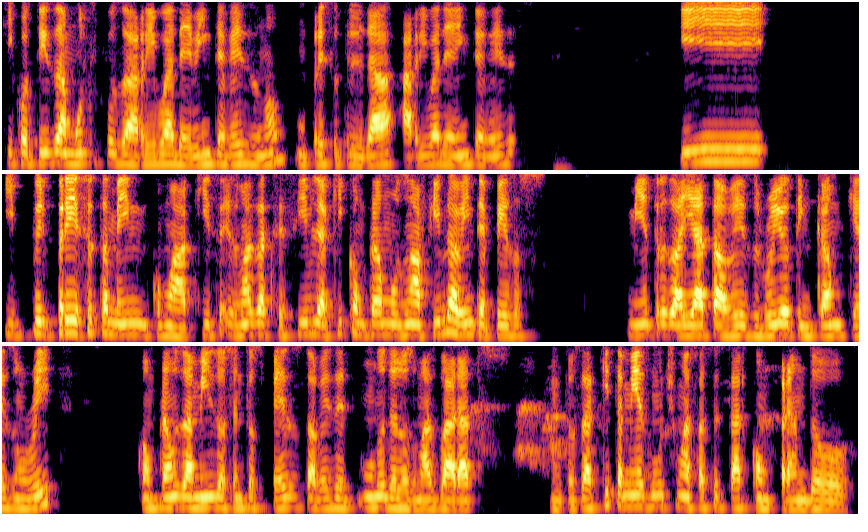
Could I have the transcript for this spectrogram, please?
que cotiza múltiplos arriba de 20 veces, ¿no? Un precio de utilidad arriba de 20 veces. Y, y el precio también, como aquí es más accesible, aquí compramos una fibra a 20 pesos, mientras allá tal vez Realty Income, que es un REIT, compramos a 1.200 pesos, tal vez uno de los más baratos. Entonces aquí también es mucho más fácil estar comprando,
